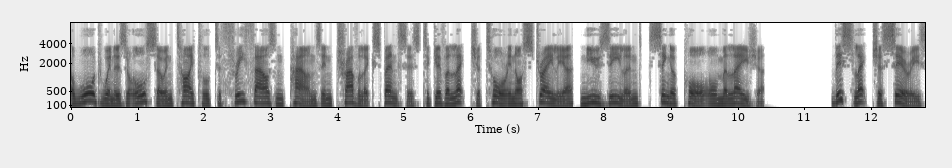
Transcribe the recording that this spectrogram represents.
Award winners are also entitled to £3,000 in travel expenses to give a lecture tour in Australia, New Zealand, Singapore, or Malaysia. This lecture series,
